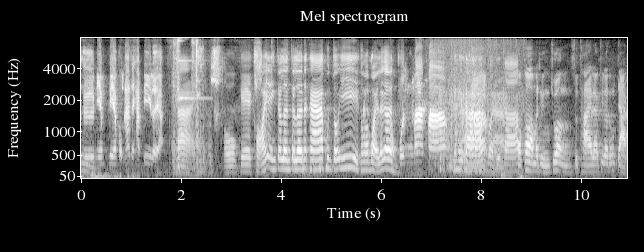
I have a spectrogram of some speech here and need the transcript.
คือเมียเมียผมน่าจะ happy เลยอะ ได้โอเค ขอให้เองเจริญเจริญนะครับคุณโจอี้โทรมาบ่อยเหลือเกินขอบคุณมากครับครับสวัสดีครับ แล้วก็มาถึงช่วงสุดท้ายแล้วที่เราต้องจาก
